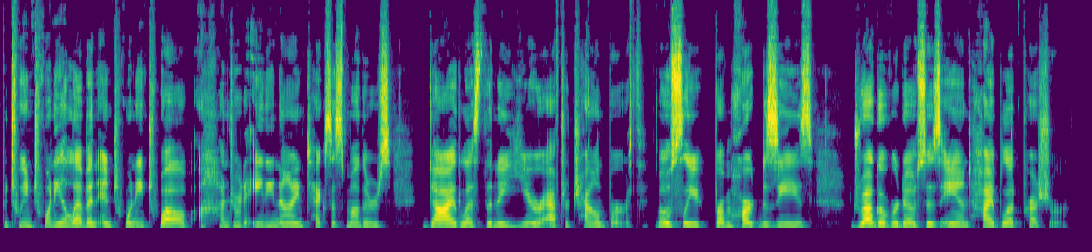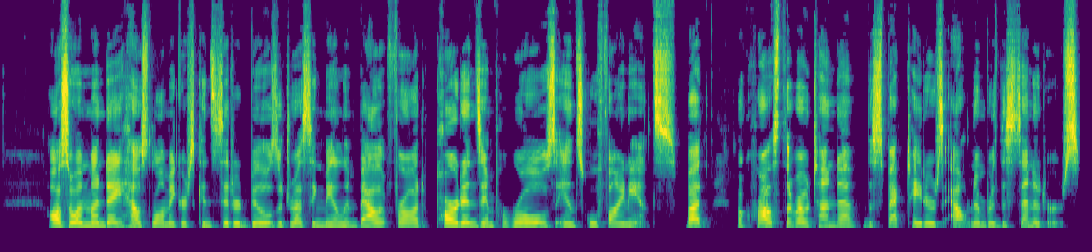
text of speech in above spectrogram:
between 2011 and 2012, 189 Texas mothers died less than a year after childbirth, mostly from heart disease, drug overdoses, and high blood pressure. Also on Monday, House lawmakers considered bills addressing mail in ballot fraud, pardons and paroles, and school finance. But across the rotunda, the spectators outnumbered the senators.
